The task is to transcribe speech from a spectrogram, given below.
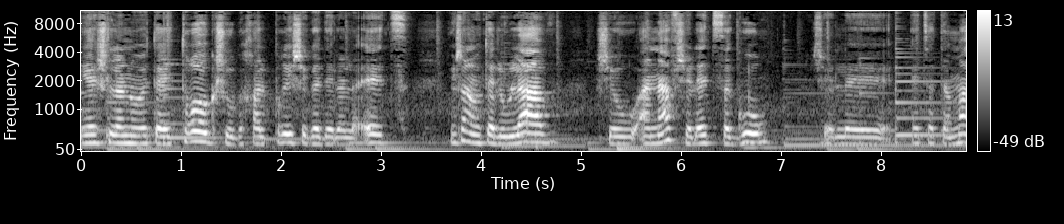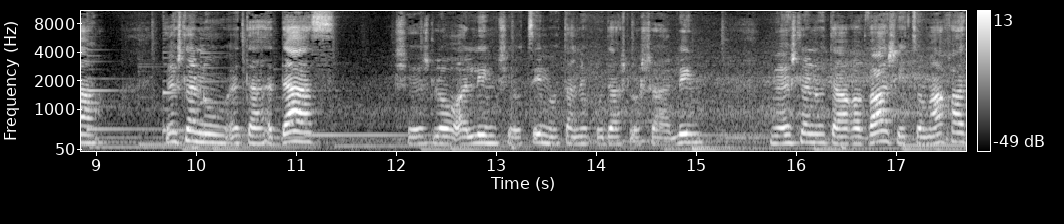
יש לנו את האתרוג שהוא בכלל פרי שגדל על העץ, יש לנו את הלולב שהוא ענף של עץ סגור, של אה, עץ התמר, יש לנו את ההדס שיש לו עלים שיוצאים מאותה נקודה שלושה עלים, ויש לנו את הערבה שהיא צומחת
